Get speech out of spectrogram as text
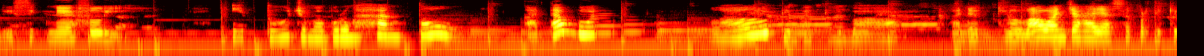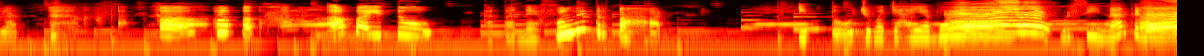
Bisik Nevely. Itu cuma burung hantu, tiba-tiba ada kilauan cahaya seperti kilat. Apa itu? Kata Neville tertahan. Itu cuma cahaya bulan bersinar ke dalam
